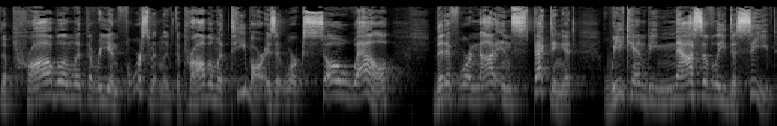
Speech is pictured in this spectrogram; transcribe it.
The problem with the reinforcement loop, the problem with T bar is it works so well that if we're not inspecting it, we can be massively deceived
